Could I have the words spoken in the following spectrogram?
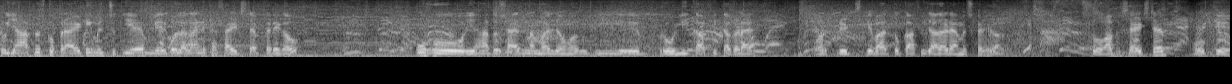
तो यहाँ पे उसको प्रायोरिटी मिल चुकी है। मेरे को लगा नहीं था साइड स्टेप करेगा वो। ओहो, यहाँ तो शायद मैं मर जाऊँगा क्योंकि ये ब्रोली काफ़ी तगड़ा है और क्रिट्स के बाद तो काफ़ी ज़्यादा डैमेज करेगा। तो आप साइड स्टेप ओके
